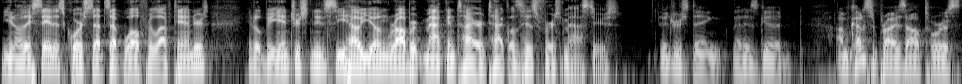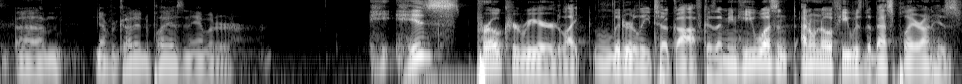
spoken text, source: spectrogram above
You know, they say this course sets up well for left-handers. It'll be interesting to see how young Robert McIntyre tackles his first Masters. Interesting. That is good. I'm kind of surprised Zalatoris um, never got into play as an amateur. he, his pro career like literally took off because I mean he wasn't I don't know if he was the best player on his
